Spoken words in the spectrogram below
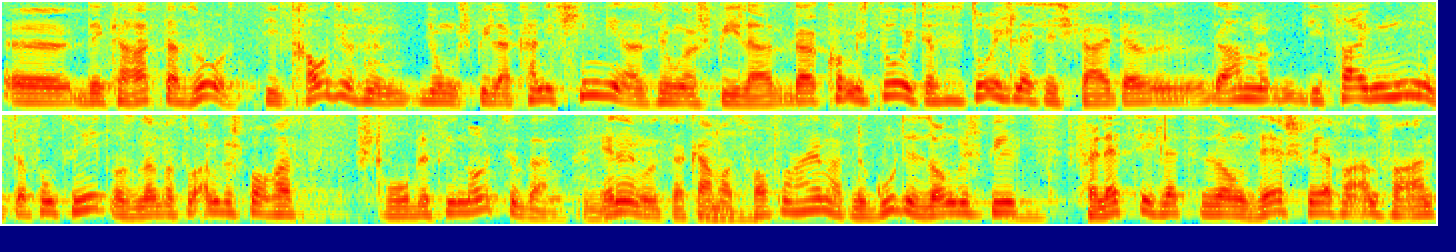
äh, den Charakter so. Die trauen sich mit einem jungen Spieler, kann ich hingehen als junger Spieler. Da komme ich durch, das ist Durchlässigkeit. Da, da haben wir, die zeigen Mut, da funktioniert was. Und dann, was du angesprochen hast, Strobel ist wie ein Neuzugang. Mhm. Erinnern wir uns, der kam aus Hoffenheim, hat eine gute Saison gespielt, verletzt sich letzte Saison sehr schwer von Anfang an,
